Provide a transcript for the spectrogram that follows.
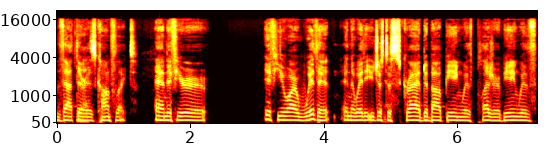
that there is conflict and if you're if you are with it in the way that you just described about being with pleasure being with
